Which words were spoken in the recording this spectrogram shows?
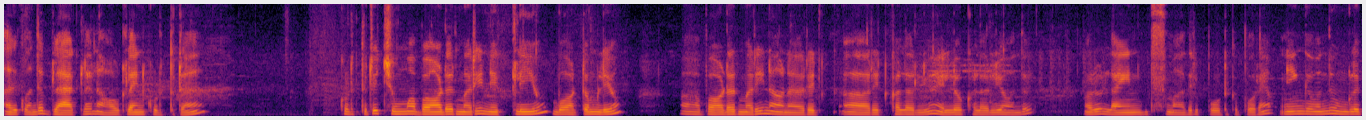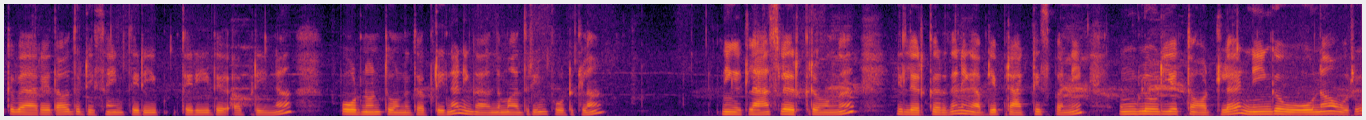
அதுக்கு வந்து பிளாக்ல நான் அவுட்லைன் கொடுத்துட்டேன். கொடுத்துட்டு சும்மா பார்டர் மாதிரி நெக்லேயும் பாட்டம்லேயும் பார்டர் மாதிரி நான் ரெட் ரெட் கலர்லேயும் எல்லோ கலர்லேயும் வந்து ஒரு லைன்ஸ் மாதிரி போட்டுக்க போகிறேன் நீங்கள் வந்து உங்களுக்கு வேறு ஏதாவது டிசைன் தெரிய தெரியுது அப்படின்னா போடணும்னு தோணுது அப்படின்னா நீங்கள் அந்த மாதிரியும் போட்டுக்கலாம். நீங்கள் கிளாஸில் இருக்கிறவங்க இதில் இருக்கிறத நீங்கள் அப்படியே ப்ராக்டிஸ் பண்ணி உங்களுடைய தாட்டில் நீங்கள் ஓனாக ஒரு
